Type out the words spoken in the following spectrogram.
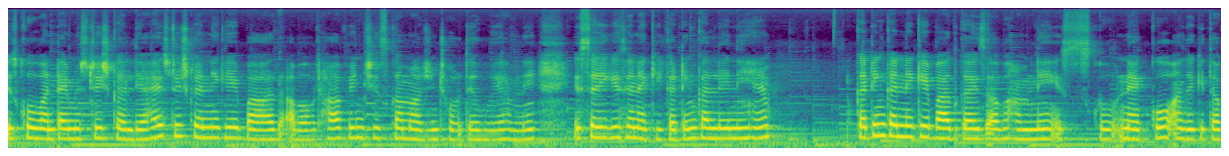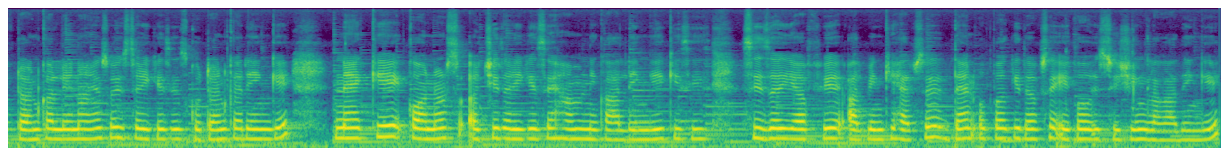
इसको वन टाइम स्टिच कर लिया है। स्टिच करने के बाद अबाउट हाफ़ इंच का मार्जिन छोड़ते हुए हमने इस तरीके से नेक की कटिंग कर लेनी है। कटिंग करने के बाद गाइज़ अब हमने इसको नेक को अंदर की तरफ़ टर्न कर लेना है। सो इस तरीके से इसको टर्न करेंगे। नेक के कॉर्नर्स अच्छी तरीके से हम निकाल लेंगे किसी सीज़र या फिर आलपिन की हेल्प से। देन ऊपर की तरफ़ से एक और स्टिचिंग लगा देंगे।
